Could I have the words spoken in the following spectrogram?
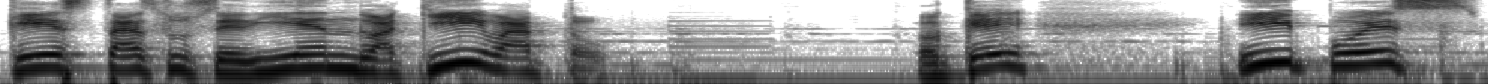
¿qué está sucediendo aquí, vato? ¿Ok? Y pues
